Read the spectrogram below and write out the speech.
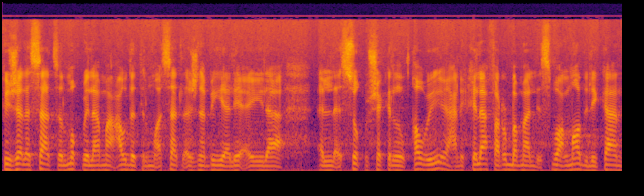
في جلسات المقبلة مع عودة المؤسسات الأجنبية إلى السوق بشكل قوي يعني خلافا ربما الأسبوع الماضي اللي كان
